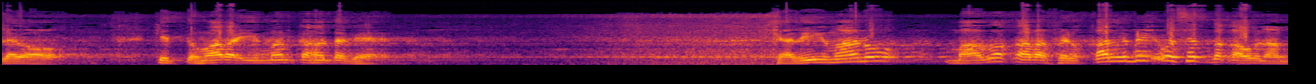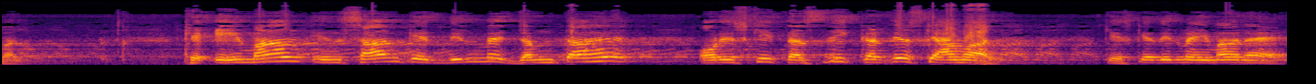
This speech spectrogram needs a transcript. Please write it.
لگاؤ کہ تمہارا ایمان کہاں تک ہے۔ کیا ایمان ہو ماوا کا رفیل قلب بھی وہ سب العمل کہ ایمان انسان کے دل میں جمتا ہے اور اس کی تصدیق کرتے اس کے اعمال۔ کہ اس کے دل میں ایمان ہے؟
